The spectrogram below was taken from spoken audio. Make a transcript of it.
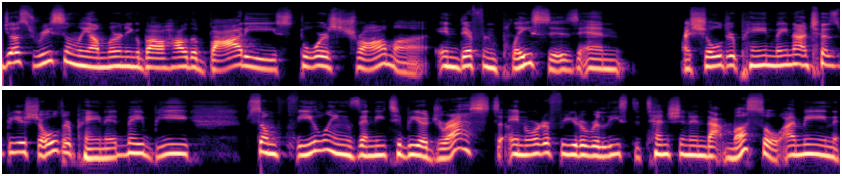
Just recently, I'm learning about how the body stores trauma in different places. And A shoulder pain may not just be a shoulder pain, it may be some feelings that need to be addressed in order for you to release the tension in that muscle. I mean,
